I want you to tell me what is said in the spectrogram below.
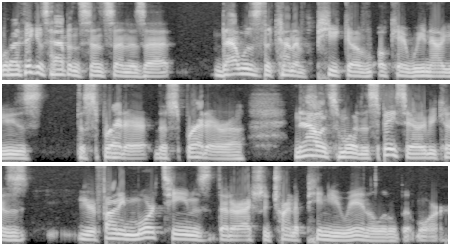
what I think has happened since then is that that was the kind of peak of okay, we now use the spread era, the spread era. Now it's more the space era because you're finding more teams that are actually trying to pin you in a little bit more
